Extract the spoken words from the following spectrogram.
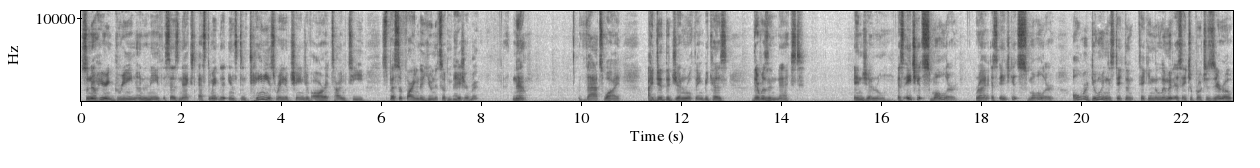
So now here in green underneath, it says next, estimate the instantaneous rate of change of r at time t, specifying the units of measurement. Now, that's why I did the general thing, because there was a next in general. As h gets smaller, right, as h gets smaller, all we're doing is take the, taking the limit as h approaches zero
